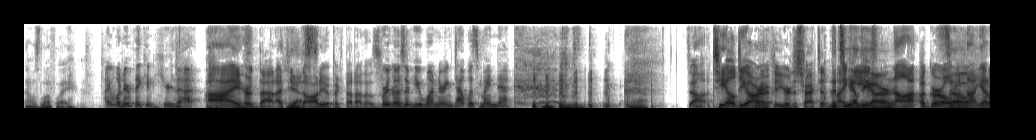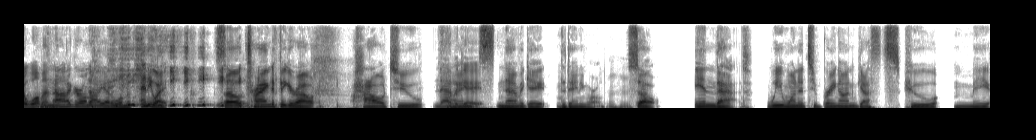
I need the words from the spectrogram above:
That was lovely. I wonder if they can hear that. I heard that. I think Yes. the audio picked that up. That was For those of you wondering, that was my neck. Yeah. uh, TLDR, Right. if you're distracted, The Mikey is TLDR. not a girl, So, but not yet a woman. Not a girl, not yet a woman. Anyway, so trying to figure out how to Navigate. s- navigate the dating world. Mhm. So, in that, we wanted to bring on guests who may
